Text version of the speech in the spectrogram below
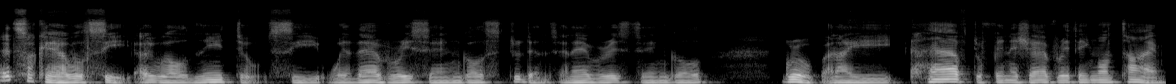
it's okay i will see i will need to see with every single student and every single group and i have to finish everything on time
